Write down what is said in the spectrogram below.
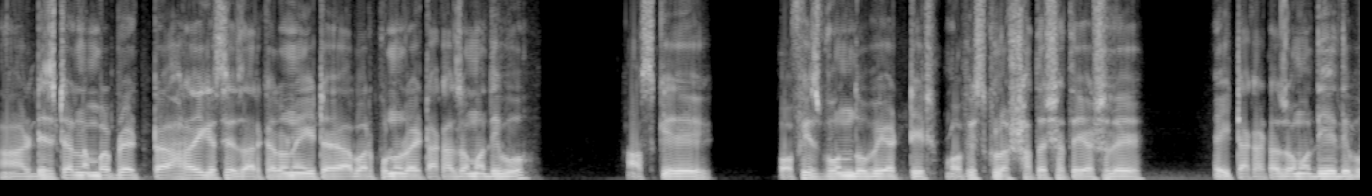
আর ডিজিটাল নাম্বার প্লেটটা হারাই গেছে, যার কারণে এটা আবার পুনরায় টাকা জমা দিব। আজকে অফিস বন্ধ বিআরটির অফিস খোলার সাথে সাথেই আসলে এই টাকাটা জমা দিয়ে দেব।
